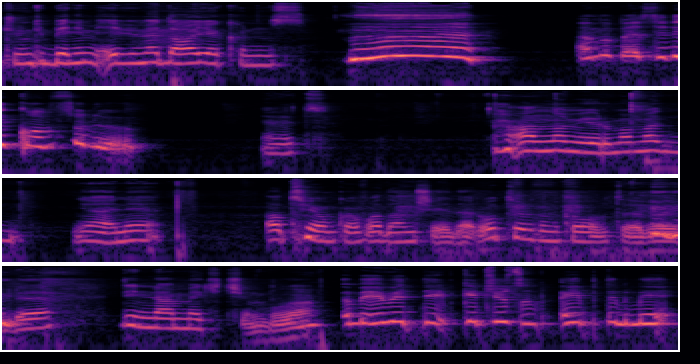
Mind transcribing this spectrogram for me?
Çünkü benim evime daha yakınız. Ama ben senin komşunum. Evet. Anlamıyorum ama yani atıyorum kafadan bir şeyler. Oturdum koltuğa böyle. Dinlenmek için bu. Ama evet deyip geçiyorsun. Ayıptır be.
